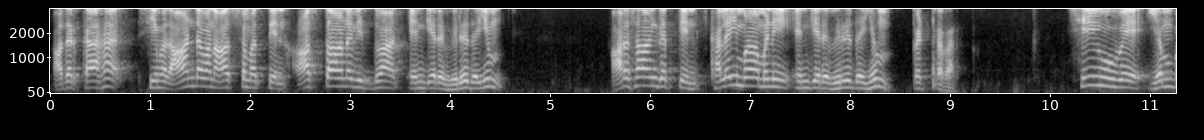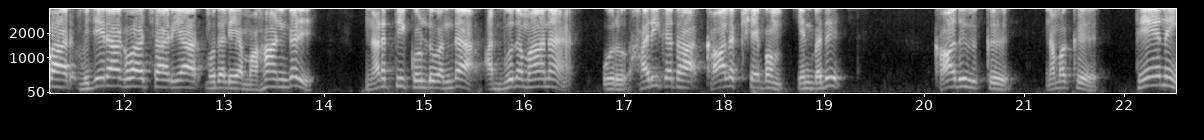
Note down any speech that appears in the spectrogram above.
அதற்காக ஸ்ரீமத் ஆண்டவன் ஆசிரமத்தின் ஆஸ்தான வித்வான் என்கிற விருதையும் அரசாங்கத்தின் கலைமாமணி என்கிற விருதையும் பெற்றவர். ஸ்ரீ உவே எம்பார் விஜயராகவாச்சாரியார் முதலிய மகான்கள் நடத்தி கொண்டு வந்த அற்புதமான ஒரு ஹரிகதா காலக்ஷேபம் என்பது காதுக்கு நமக்கு தேனை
